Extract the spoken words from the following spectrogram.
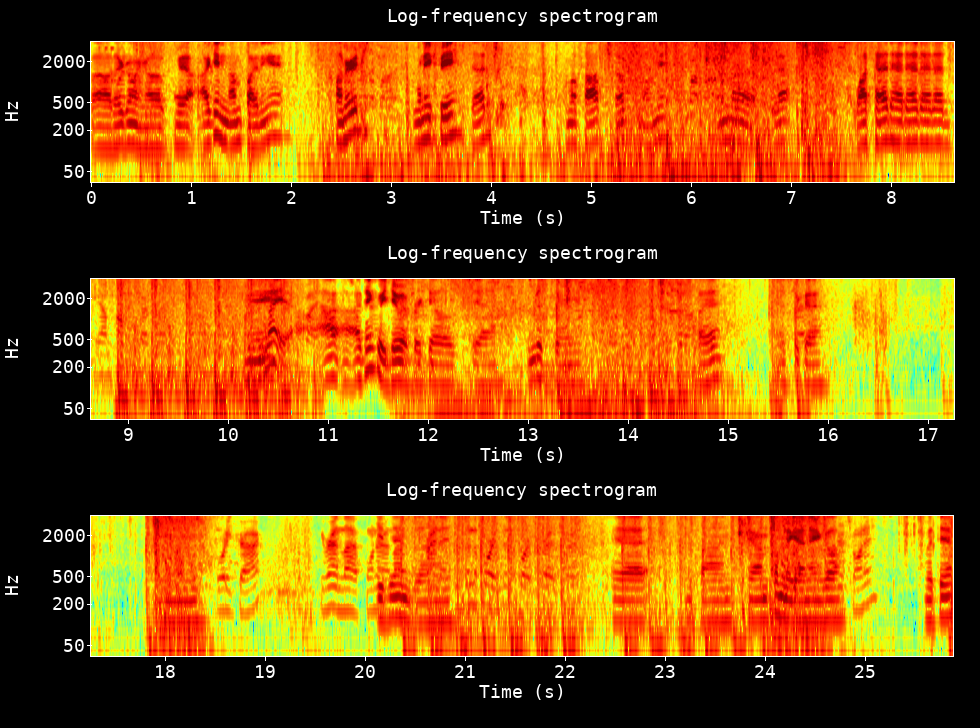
Wow, they're going up. Yeah, I can. I'm fighting it. 100. 1 HP. Dead. I'm up top. Up on me. I'm, uh, yeah. Watch head, head, head, head, head. I'm pumping truck right We might, I, I think we do it for kills. Yeah. I'm just doing it. Play it. It's okay. Mm, 40 crack. He ran left. One He's in left. Zone. in the in the. Spread, spread. yeah, I'm fine. Yeah, I'm coming to get an angle 120. with you.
